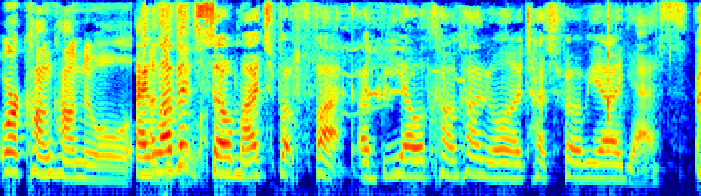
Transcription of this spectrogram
Or Kong Han Nul. I love it lover. so much, but fuck. A BL with Kong Kong and a touch phobia, yes.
